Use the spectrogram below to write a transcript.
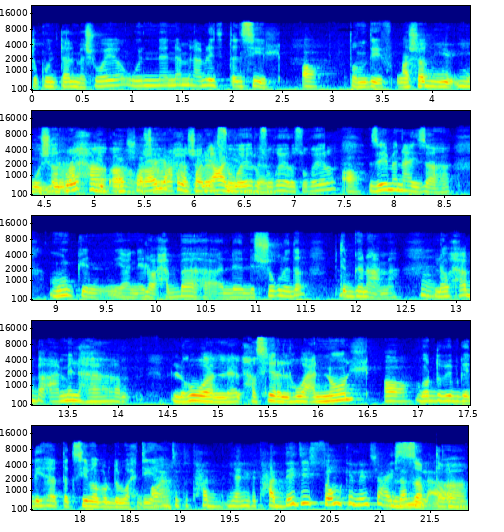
تكون تلمة شوية ونعمل عملية التنسيل. آه. تنظيف. عشان وشرحها يبقى آه شرايح شرايح صغيرة. صغيرة صغيرة آه. زي ما أنا عايزاها. ممكن يعني لو حباها للشغل ده بتبقى ناعمة. لو حابة أعملها اللي هو الحصير اللي هو على النول آه. برضو بيبقى ليها تقسيمة برضو آه لوحديها انت بتتحد يعني بتحددي السمك اللي انت عايزاه بالظبط، الأول.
